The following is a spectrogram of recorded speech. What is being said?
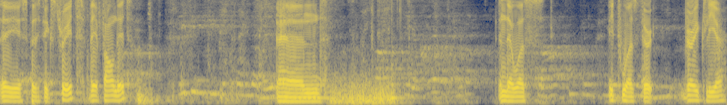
a specific street. They found it. And and there was it was very very clear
